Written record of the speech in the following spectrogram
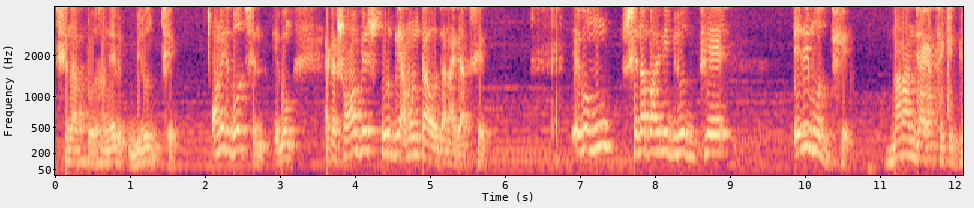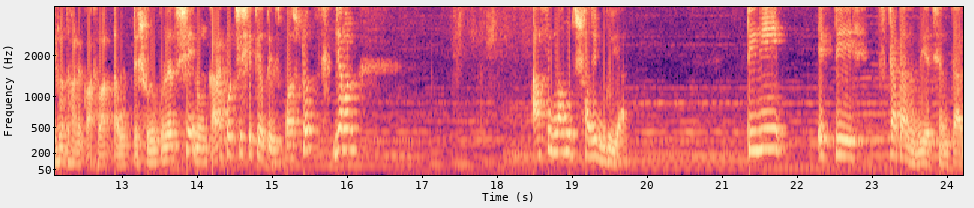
সেনা প্রধানের বিরুদ্ধে। অনেকে বলছেন, এবং একটা সমাবেশ করবে এমনটাও জানা গেছে। এবং সেনাবাহিনীর বিরুদ্ধে এরই মধ্যে নানান জায়গা থেকে বিভিন্ন ধরনের কথাবার্তা উঠতে শুরু করেছে এবং কারা করছে সেটি অতি স্পষ্ট। যেমন আসিফ মাহমুদ সজীব ভুইয়া, তিনি একটি স্ট্যাটাস দিয়েছেন তার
